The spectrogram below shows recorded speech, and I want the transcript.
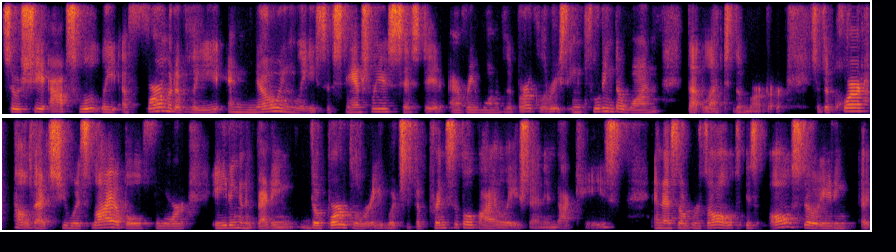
So she absolutely affirmatively and knowingly substantially assisted every one of the burglaries, including the one that led to the murder. So the court held that she was liable for aiding and abetting the burglary, which is the principal violation in that case. And as a result, is also aiding, uh,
